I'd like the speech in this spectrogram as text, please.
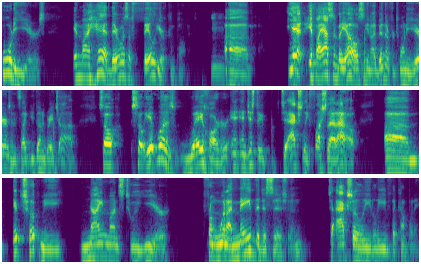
40 years, in my head, there was a failure component. Mm. Um, yet if I ask somebody else, you know, I've been there for 20 years and it's like, you've done a great job. So, so it was way harder. And, and just to, to actually flush that out, um, it took me nine months to a year from when I made the decision to actually leave the company.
